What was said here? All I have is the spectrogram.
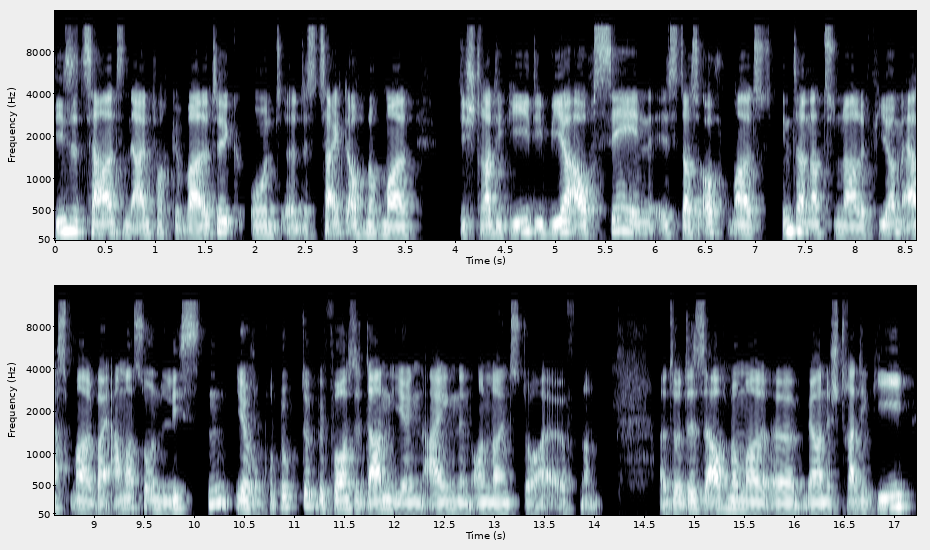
diese Zahlen sind einfach gewaltig und äh, das zeigt auch nochmal, die Strategie, die wir auch sehen, ist, dass oftmals internationale Firmen erstmal bei Amazon listen ihre Produkte, bevor sie dann ihren eigenen Online-Store eröffnen. Also das ist auch nochmal äh, ja, eine Strategie,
